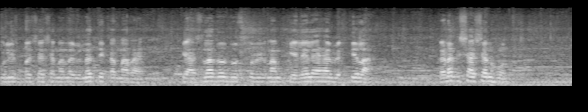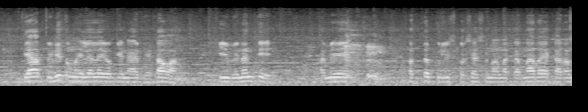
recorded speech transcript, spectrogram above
पोलीस प्रशासनाला विनंती करणार आहे. की असला जो दुष्परिणाम केलेल्या ह्या व्यक्तीला कडक शासन होऊन त्या पीडित महिलेला योग्य न्याय भेटावा ही विनंती आम्ही फक्त पोलीस प्रशासनाला करणार आहे. कारण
